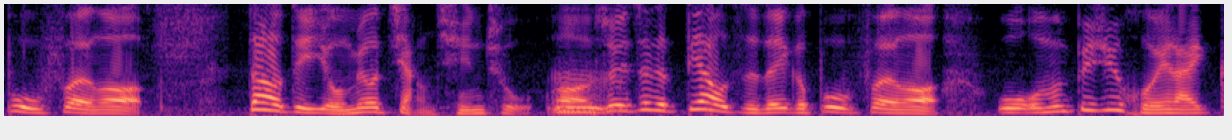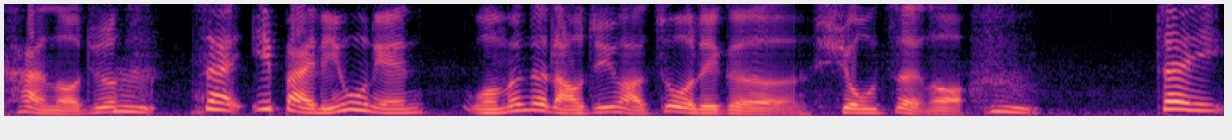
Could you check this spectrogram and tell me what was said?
部分哦。到底有没有讲清楚哦？嗯所以这个调子的一个部分哦，我我们必须回来看哦，就是说在一百零五年，我们的劳基法做了一个修正哦，嗯在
